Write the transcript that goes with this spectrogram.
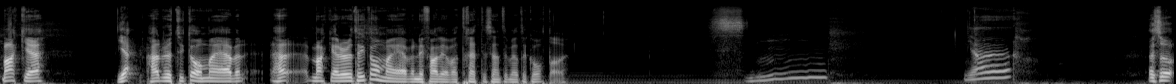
Macke, Ja. hade du tyckt om mig även... Macke, hade du tyckt om mig även ifall jag var 30 cm kortare? Mm. Ja. Alltså,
